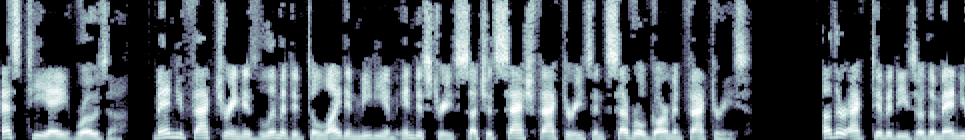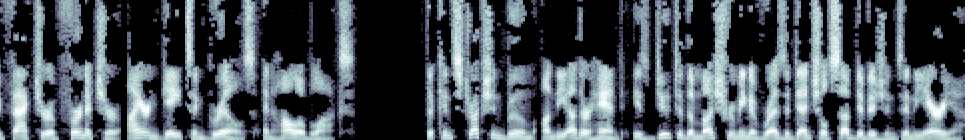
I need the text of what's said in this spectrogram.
Sta. Rosa. Manufacturing is limited to light and medium industries such as sash factories and several garment factories. Other activities are the manufacture of furniture, iron gates and grills, and hollow blocks. The construction boom, on the other hand, is due to the mushrooming of residential subdivisions in the area.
